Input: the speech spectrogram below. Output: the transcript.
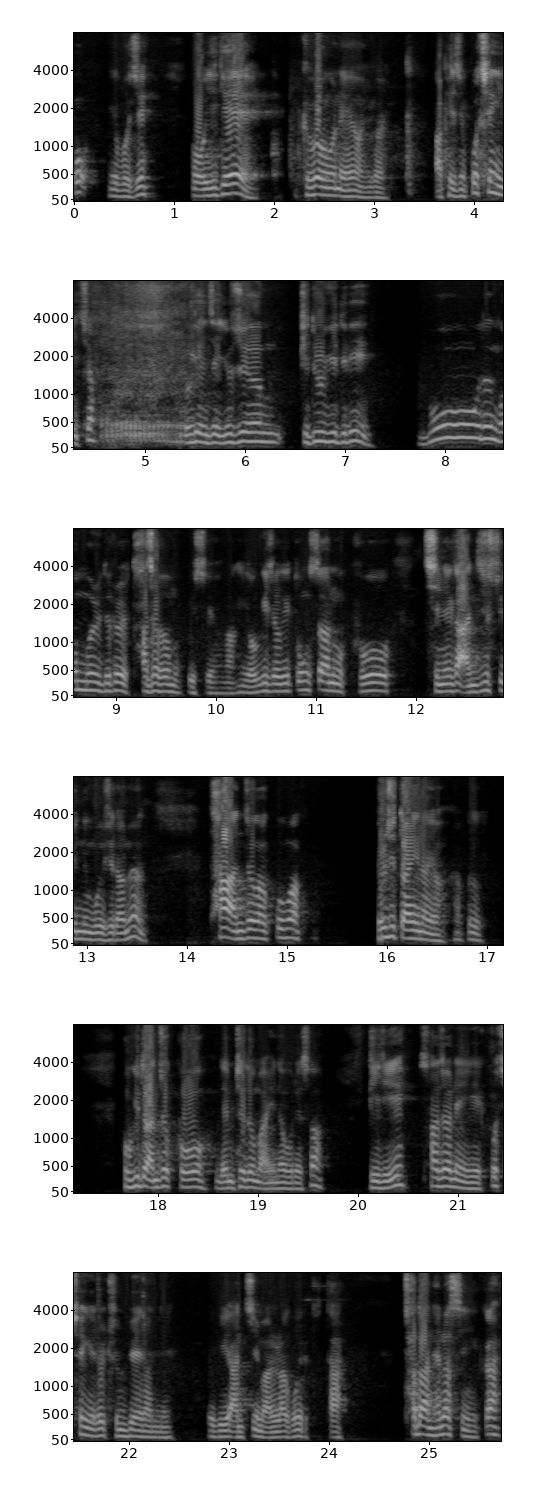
어? 이게 뭐지? 어, 이게 그거네요, 이거. 앞에 지금 꼬챙이 있죠? 여기 이제 요즘 비둘기들이 모든 건물들을 다 잡아먹고 있어요. 막 여기저기 똥 싸놓고 지네가 앉을 수 있는 곳이라면 다 앉아갖고 막 별짓 다 해놔요. 그 보기도 안 좋고 냄새도 많이 나고 그래서 미리 사전에 이 꼬챙이를 준비해놨네. 여기 앉지 말라고 이렇게 다 차단해놨으니까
